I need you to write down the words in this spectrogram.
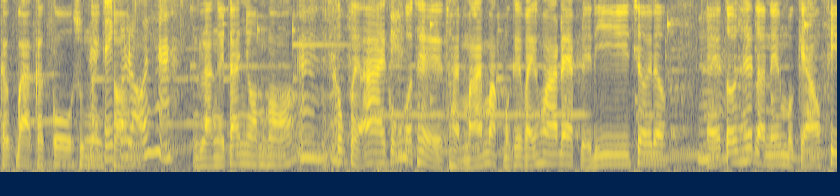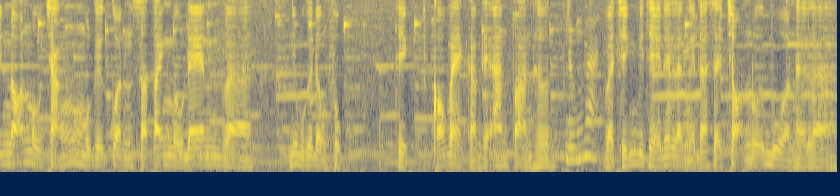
các bà các cô xung quanh xóm lỗi hả là người ta nhòm ngó. Không phải ai cũng có thể thoải mái mặc một cái váy hoa đẹp để đi chơi đâu. Thế tốt hết là nên một cái áo phin nõn màu trắng, một cái quần sa tanh màu đen và như một cái đồng phục thì có vẻ cảm thấy an toàn hơn. đúng rồi Và chính vì thế nên là người ta sẽ chọn nỗi buồn hay là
